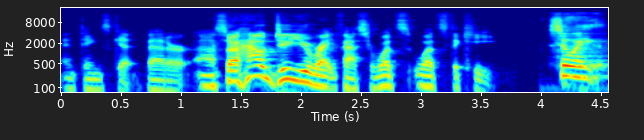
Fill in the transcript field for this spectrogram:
and things get better. Uh, so, how do you write faster? What's what's the key? So, I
